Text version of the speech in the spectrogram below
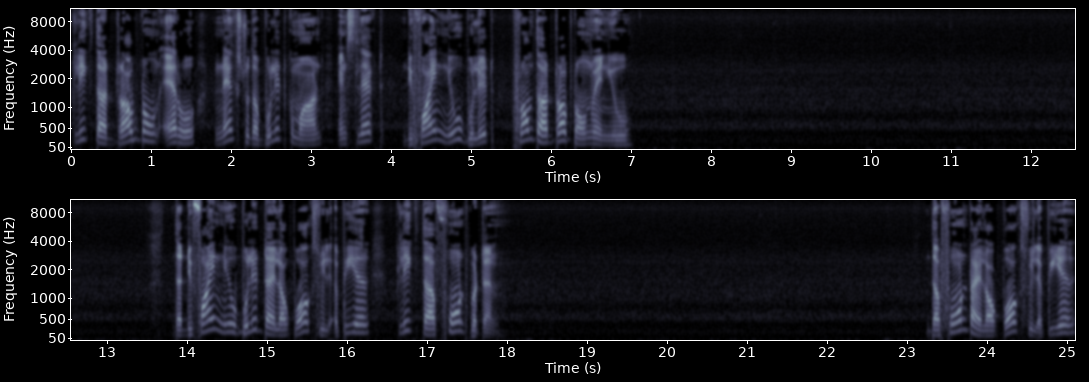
click the drop down arrow next to the bullet command and select Define New Bullet from the drop down menu. The Define New Bullet dialog box will appear. Click the Font button. The font dialog box will appear.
